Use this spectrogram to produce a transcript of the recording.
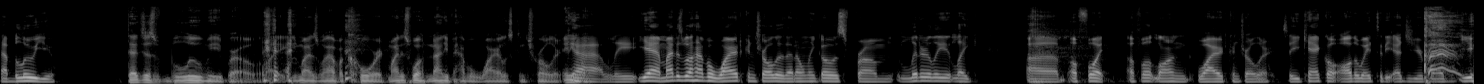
That blew you. that just blew me, bro. Like you might as well have a cord. Might as well not even have a wireless controller. Anyway, Golly. Yeah, might as well have a wired controller that only goes from literally like um, a foot, a foot long wired controller. So you can't go all the way to the edge of your bed. you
